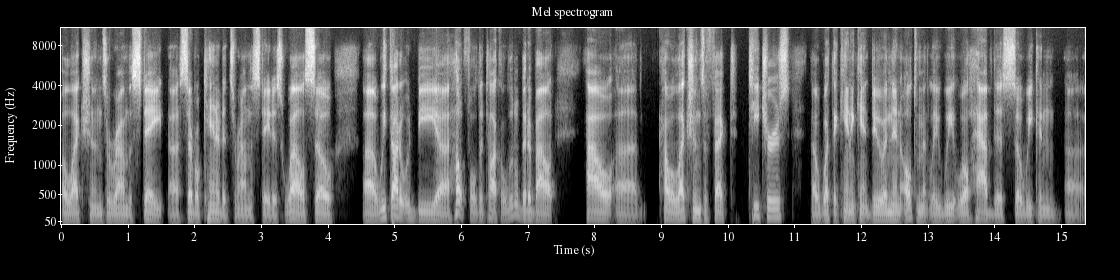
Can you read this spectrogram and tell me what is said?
elections around the state, uh, several candidates around the state as well. So uh, we thought it would be uh, helpful to talk a little bit about how uh, how elections affect teachers, uh, what they can and can't do, and then ultimately we will have this so we can uh,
